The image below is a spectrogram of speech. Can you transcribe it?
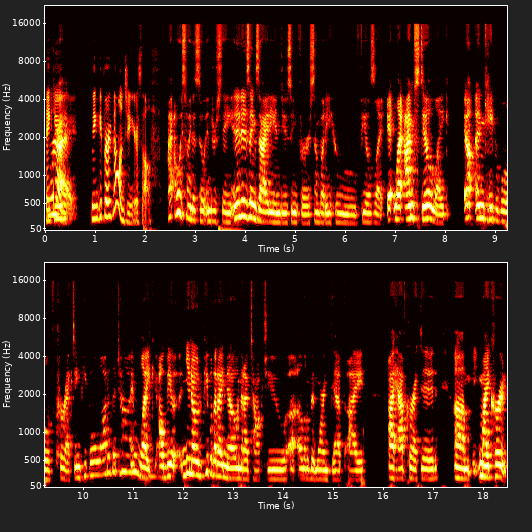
Thank right. you. Thank you for acknowledging yourself. I always find it so interesting. And it is anxiety inducing for somebody who feels like it like I'm still like uh, incapable of correcting people a lot of the time. Like I'll be, you know, people that I know and that I've talked to a, a little bit more in depth. I I have corrected. Um, my current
